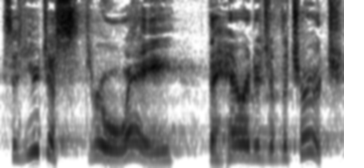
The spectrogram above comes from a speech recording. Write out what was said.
He says, "You just threw away the heritage of the church.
